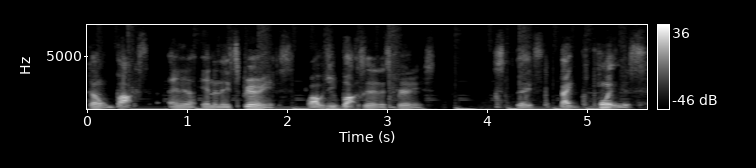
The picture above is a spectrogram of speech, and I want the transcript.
Don't box in, a, in an experience. Why would you box in an experience? It's, like pointless.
